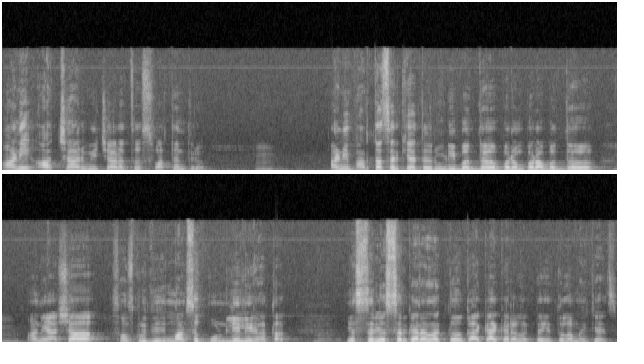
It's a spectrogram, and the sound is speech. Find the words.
आणि आचार विचाराचं स्वातंत्र्य. आणि भारतासारख्या तर रूढीबद्ध परंपराबद्ध आणि अशा संस्कृतीची माणसं कोंडलेली राहतात. यस्सर यस्सर करायला लागतं काय काय करायला लागतं हे तुला माहिती आहेच.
